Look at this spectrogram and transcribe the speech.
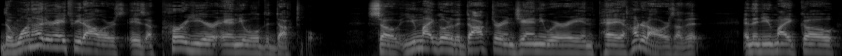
The $183 is a per year annual deductible. So you might go to the doctor in January and pay $100 of it, and then you might go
